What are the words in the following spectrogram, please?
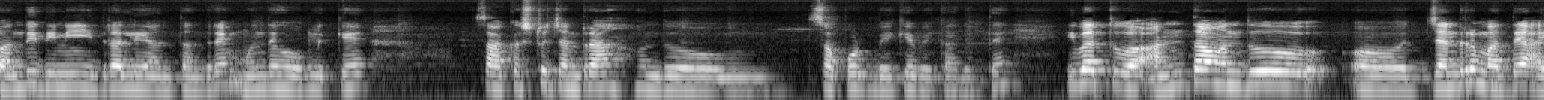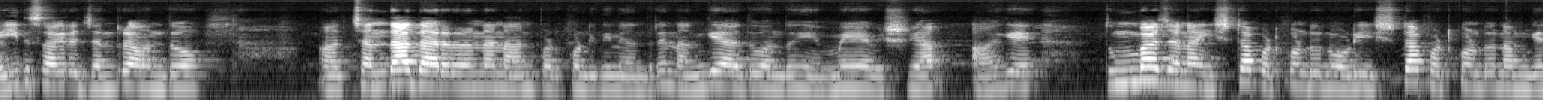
ಬಂದಿದ್ದೀನಿ ಇದರಲ್ಲಿ ಅಂತಂದರೆ ಮುಂದೆ ಹೋಗಲಿಕ್ಕೆ ಸಾಕಷ್ಟು ಜನರ ಒಂದು ಸಪೋರ್ಟ್ ಬೇಕೇ ಬೇಕಾಗುತ್ತೆ. ಇವತ್ತು ಅಂಥ ಒಂದು ಜನರ ಮಧ್ಯೆ ಐದು ಸಾವಿರ ಜನರ ಒಂದು ಚಂದಾದಾರರನ್ನು ನಾನು ಪಡ್ಕೊಂಡಿದ್ದೀನಿ ಅಂದರೆ ನನಗೆ ಅದು ಒಂದು ಹೆಮ್ಮೆಯ ವಿಷಯ. ಹಾಗೆ ತುಂಬ ಜನ ಇಷ್ಟಪಟ್ಕೊಂಡು ನೋಡಿ, ಇಷ್ಟಪಟ್ಕೊಂಡು ನಮಗೆ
